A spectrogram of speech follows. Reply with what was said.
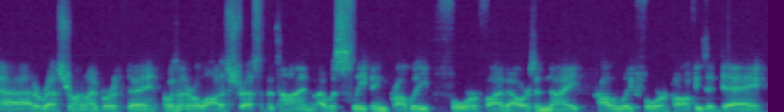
uh, at a restaurant on my birthday. I was under a lot of stress at the time. I was sleeping probably four or five hours a night, probably four coffees a day.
